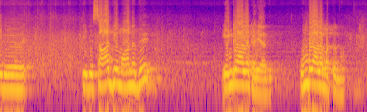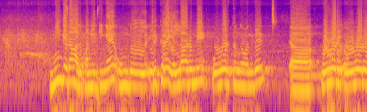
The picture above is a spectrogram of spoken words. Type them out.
இது இது சாத்தியமானது எங்களால் கிடையாது. உங்களால் மட்டும்தான். நீங்கள் தான் அது பண்ணியிருக்கீங்க. உங்கள் இருக்கிற எல்லாருமே ஒவ்வொருத்தவங்க வந்து ஒவ்வொரு ஒவ்வொரு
